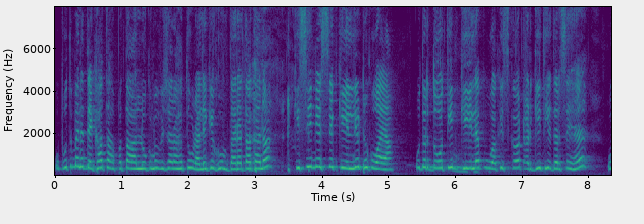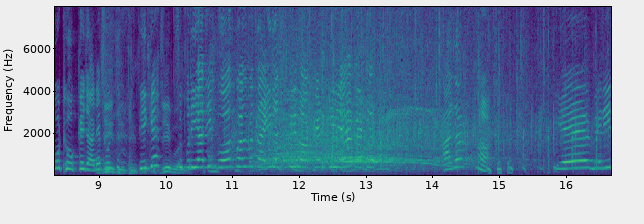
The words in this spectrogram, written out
वो पुत्र मैंने देखा था पता लोग में बेचारा हथौड़ा लेके घूमता रहता था ना। किसी ने इससे कील नहीं ठुकवाया। उधर दो तीन कील है पुआ की स्कर्ट अड़गी थी इधर से है? वो ठोक के जाने पुत्र। ठीक है? सुप्रिया जी बहुत बहुत बताई रश्मि रॉकेट की है बैठे आजा। ये मेरी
